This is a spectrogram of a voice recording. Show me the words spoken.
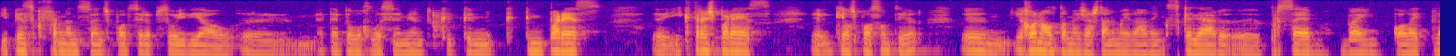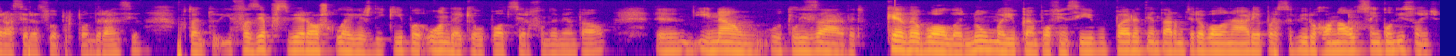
E penso que o Fernando Santos pode ser a pessoa ideal, eh, até pelo relacionamento que, que, que me parece e que transparece que eles possam ter. Hum, e Ronaldo também já está numa idade em que se calhar eh, percebe bem qual é que poderá ser a sua preponderância. Portanto, fazer perceber aos colegas de equipa onde é que ele pode ser fundamental hum, e não utilizar cada bola no meio campo ofensivo para tentar meter a bola na área para servir o Ronaldo sem condições.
